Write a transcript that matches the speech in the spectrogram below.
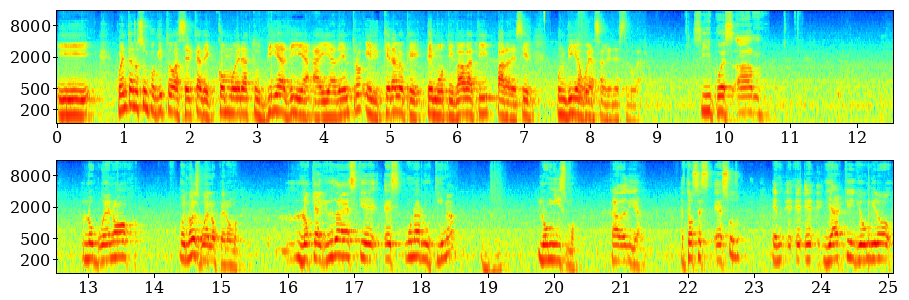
Y cuéntanos un poquito acerca de cómo era tu día a día ahí adentro y qué era lo que te motivaba a ti para decir, un día voy a salir de este lugar. Sí, pues lo bueno, pues no es bueno, pero lo que ayuda es que es una rutina, lo mismo, cada día. Entonces, eso, en- eh, eh, ya que yo miro,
